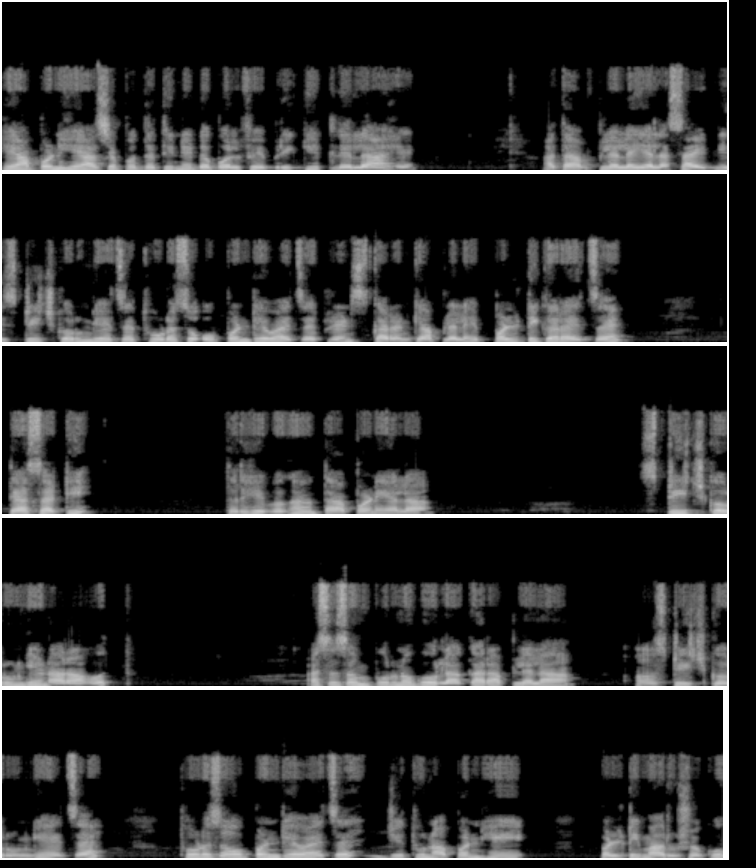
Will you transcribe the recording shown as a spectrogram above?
हे आपण हे अशा पद्धतीने डबल फॅब्रिक घेतलेलं आहे. आता आपल्याला याला साईडने स्टिच करून घ्यायचंय. थोडंसं ओपन ठेवायचंय फ्रेंड्स कारण की आपल्याला हे पलटी करायचंय त्यासाठी. तर हे बघा आता आपण याला स्टिच करून घेणार आहोत. असं संपूर्ण गोलाकार आपल्याला स्टिच करून घ्यायचं आहे थोडंसं ओपन ठेवायचंय जिथून आपण हे पलटी मारू शकू.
